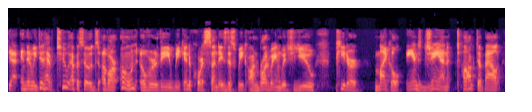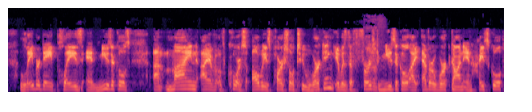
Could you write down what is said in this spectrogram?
Yeah, and then we did have two episodes of our own over the weekend. Of course, Sundays this week on Broadway, in which you, Peter, Michael, and Jan talked about Labor Day plays and musicals. Um, mine, I have, of course, always partial to working. It was the first mm. musical I ever worked on in high school.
